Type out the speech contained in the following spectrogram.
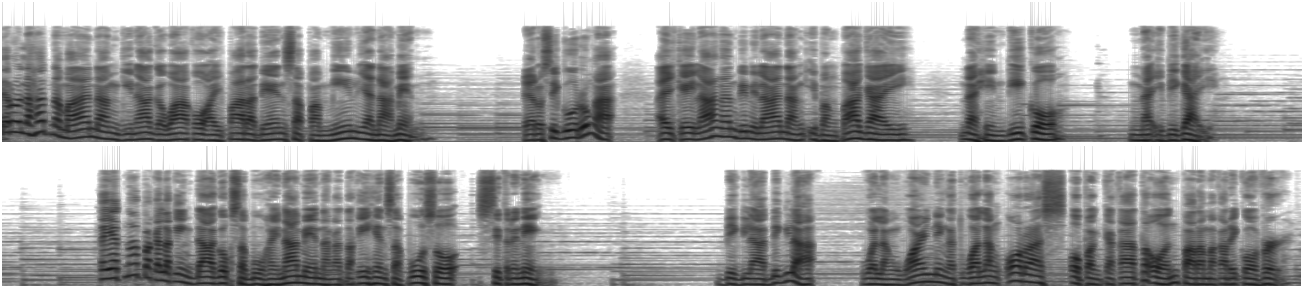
Pero lahat naman ng ginagawa ko ay para din sa pamilya namin. Pero siguro nga ay kailangan din nila ng ibang bagay na hindi ko naibigay. Kaya't napakalaking dagok sa buhay namin nang atakihin sa puso si Trining. Bigla-bigla, walang warning at walang oras o pagkakataon para makarecover.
